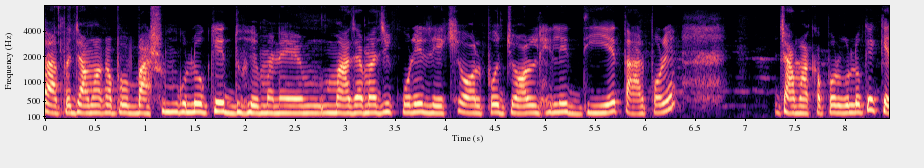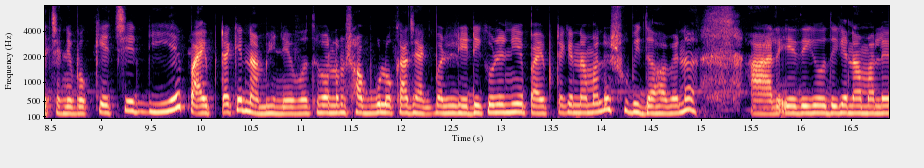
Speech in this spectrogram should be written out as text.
তারপর জামা কাপড় বাসনগুলোকে ধুয়ে মানে মাঝামাঝি করে রেখে অল্প জল ঢেলে দিয়ে তারপরে জামা কাপড়গুলোকে কেচে নেব। কেচে নিয়ে পাইপটাকে নামিয়ে নেব। তো বললাম সবগুলো কাজ একবার রেডি করে নিয়ে পাইপটাকে নামালে সুবিধা হবে না? আর এদিকে ওদিকে নামালে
